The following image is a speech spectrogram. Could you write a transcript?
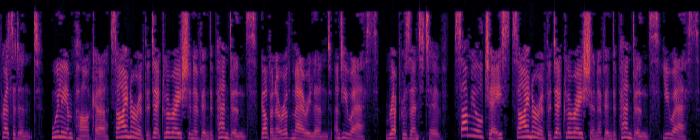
President, William Parker, signer of the Declaration of Independence, Governor of Maryland, and U.S. Representative Samuel Chase, signer of the Declaration of Independence, U.S.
